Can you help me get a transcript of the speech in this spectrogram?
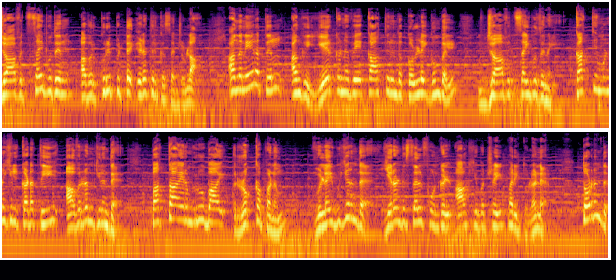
ஜாவித் சைபுதீன் அவர் குறிப்பிட்ட இடத்திற்கு சென்றுள்ளார். அந்த நேரத்தில் அங்கு ஏற்கனவே காத்திருந்த கொள்ளை கும்பல் ஜாவித் சைபுதீனை கத்தி முனையில் கடத்தி அவரிடம் இருந்த பத்தாயிரம் ரூபாய் ரொக்க பணம் விலை உயர்ந்த இரண்டு செல்போன்கள் ஆகியவற்றை பறித்துள்ளனர். தொடர்ந்து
